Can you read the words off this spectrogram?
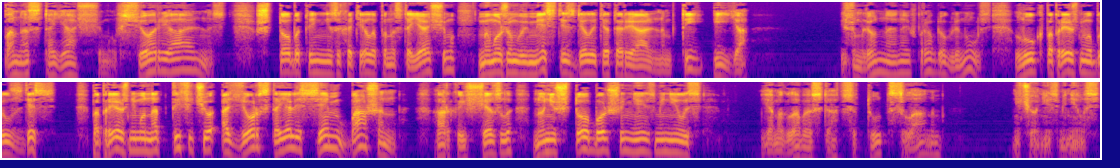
по-настоящему, все реальность. Что бы ты ни захотела по-настоящему, мы можем вместе сделать это реальным, ты и я. Изумленная она и вправду оглянулась. Лук по-прежнему был здесь. По-прежнему над тысячу озер стояли семь башен. Арка исчезла, но ничто больше не изменилось. Я могла бы остаться тут с Ланом, Ничего не изменилось.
